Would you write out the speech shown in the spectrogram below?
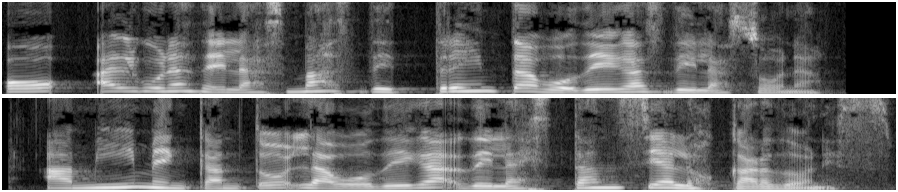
o algunas de las más de 30 bodegas de la zona. A mí me encantó la bodega de la estancia Los Cardones.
